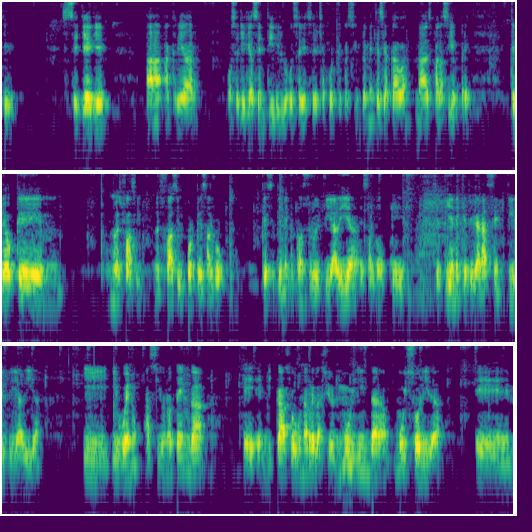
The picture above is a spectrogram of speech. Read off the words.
que se llegue a, crear o se llegue a sentir y luego se desecha porque pues simplemente se acaba, nada es para siempre. Creo que mm, no es fácil, no es fácil porque es algo que se tiene que construir día a día, es algo que se tiene que llegar a sentir día a día. Y, bueno, así uno tenga, eh, en mi caso, una relación muy linda, muy sólida, eh,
